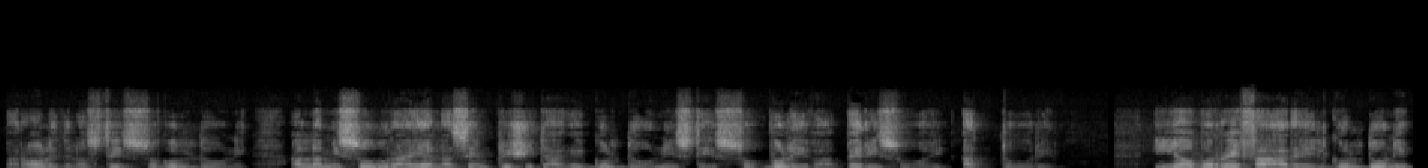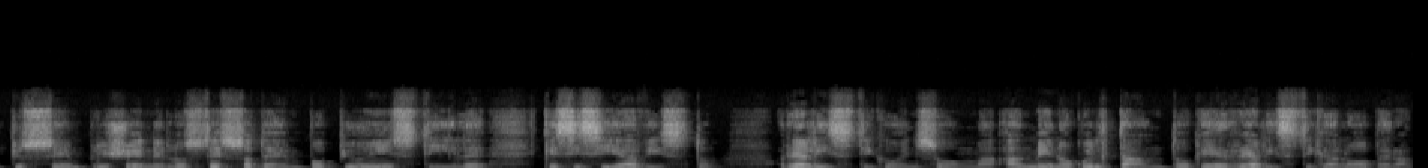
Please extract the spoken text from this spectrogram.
parole dello stesso Goldoni, alla misura e alla semplicità che Goldoni stesso voleva per i suoi attori. Io vorrei fare il Goldoni più semplice e nello stesso tempo più in stile che si sia visto, realistico, insomma, almeno quel tanto che è realistica l'opera.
